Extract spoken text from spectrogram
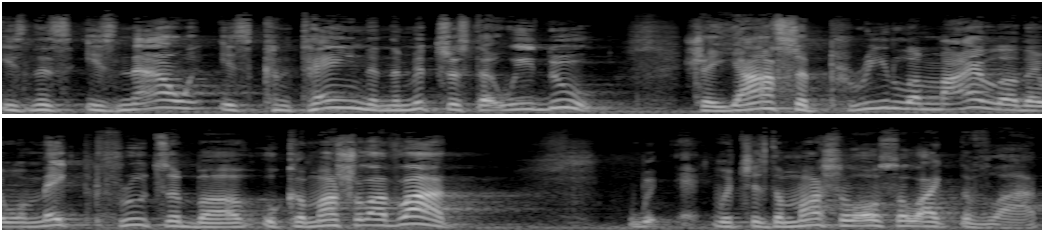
is, is now is contained in the mitzvahs that we do. Sheyasa pri lamaila, they will make fruits above, ukamashal avlad, which is the marshal also like the vlad.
